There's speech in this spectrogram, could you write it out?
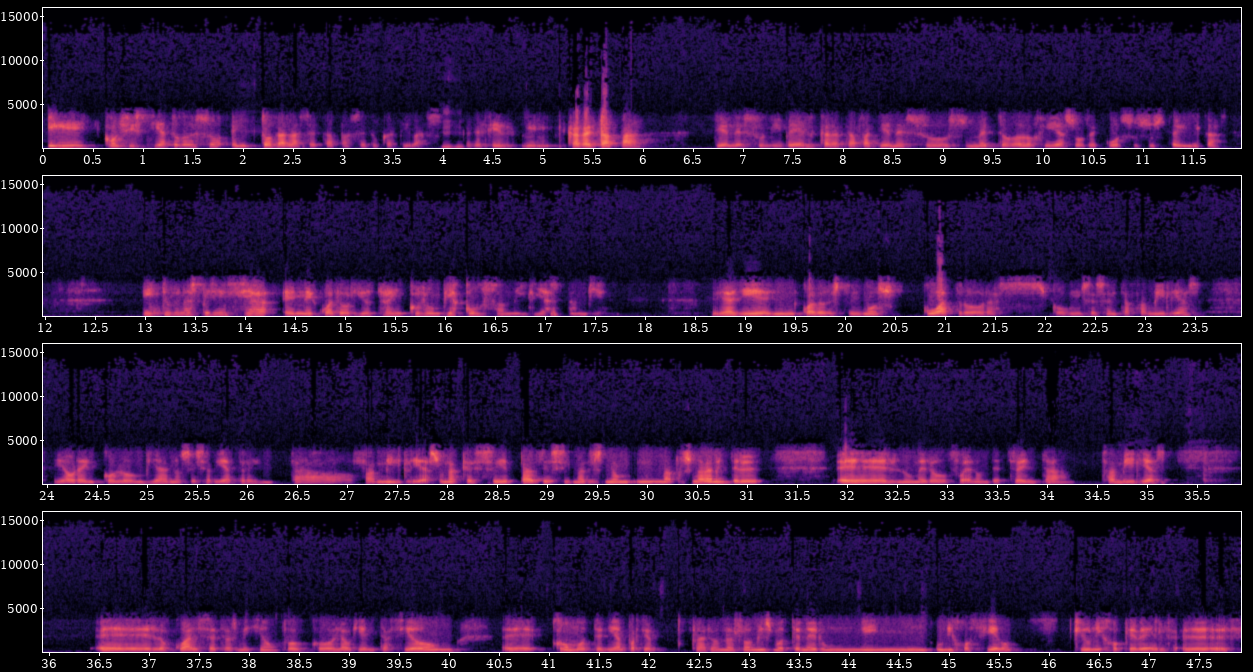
Y consistía todo eso en todas las etapas educativas. Es decir, cada etapa tiene su nivel, cada etapa tiene sus metodologías, sus recursos, sus técnicas, y tuve una experiencia en Ecuador y otra en Colombia con familias también. Y allí en Ecuador estuvimos cuatro horas con 60 familias y ahora en Colombia no sé si había 30 familias, una que sí, padres y madres, mm, aproximadamente el, el número fueron de 30 familias, eh, lo cual se transmitió un poco la orientación, eh, cómo tenían, porque Claro, no es lo mismo tener un, un hijo ciego que un hijo que ve.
